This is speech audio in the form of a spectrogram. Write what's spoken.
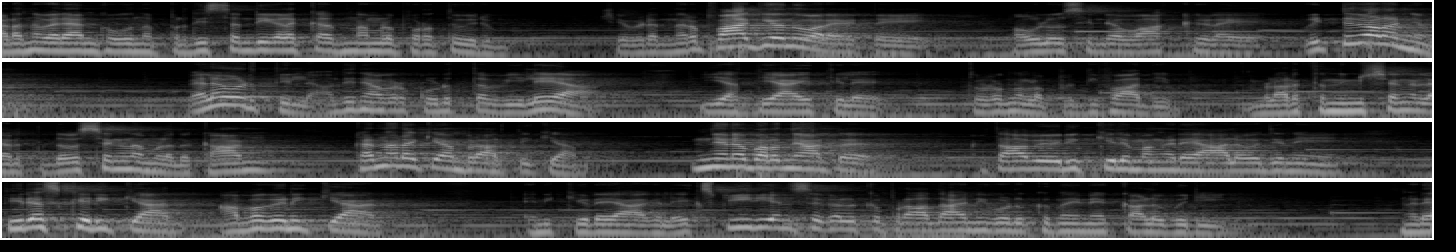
കടന്നു വരാൻ പോകുന്ന പ്രതിസന്ധികളൊക്കെ നമ്മൾ പുറത്തു വരും. പക്ഷെ ഇവിടെ നിർഭാഗ്യം എന്ന് പറയട്ടെ പൗലോസിന്റെ വാക്കുകളെ വിട്ടുകളഞ്ഞു. വില കൊടുത്തില്ല അതിനവർ കൊടുത്ത വിലയാ ഈ അധ്യായത്തിലെ തുടർന്നുള്ള പ്രതിപാദ്യം. നമ്മൾ അടുത്ത നിമിഷങ്ങളിൽ അടുത്ത ദിവസങ്ങൾ നമ്മളത് കാൺ കണ്ണടയ്ക്കാൻ പ്രാർത്ഥിക്കാം. ഇങ്ങനെ പറഞ്ഞാട്ട് കർത്താവ് ഒരിക്കലും അങ്ങയുടെ ആലോചനയെ തിരസ്കരിക്കാൻ അവഗണിക്കാൻ എനിക്കിടയാകില്ല എക്സ്പീരിയൻസുകൾക്ക് പ്രാധാന്യം കൊടുക്കുന്നതിനേക്കാൾ ഉപരി നിങ്ങളുടെ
